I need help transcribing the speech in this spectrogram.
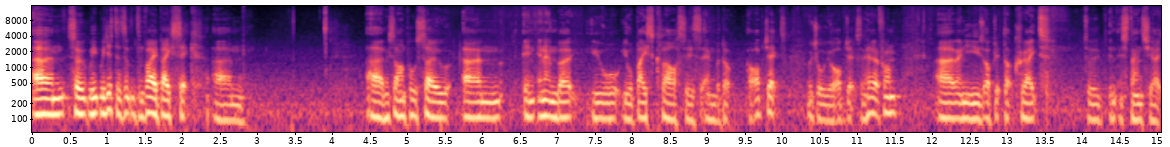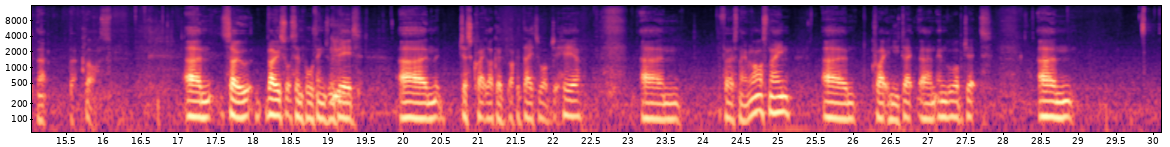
Um, so we, we just did some, some very basic um, um, examples. So um, in, in Ember, your, your base class is ember.object, which all your objects inherit from, uh, and you use object.create to instantiate that, that class. Um, so very sort of simple things we did. Um, just create like a, like a data object here, um, first name and last name, um, create a new um, Ember object. Um,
